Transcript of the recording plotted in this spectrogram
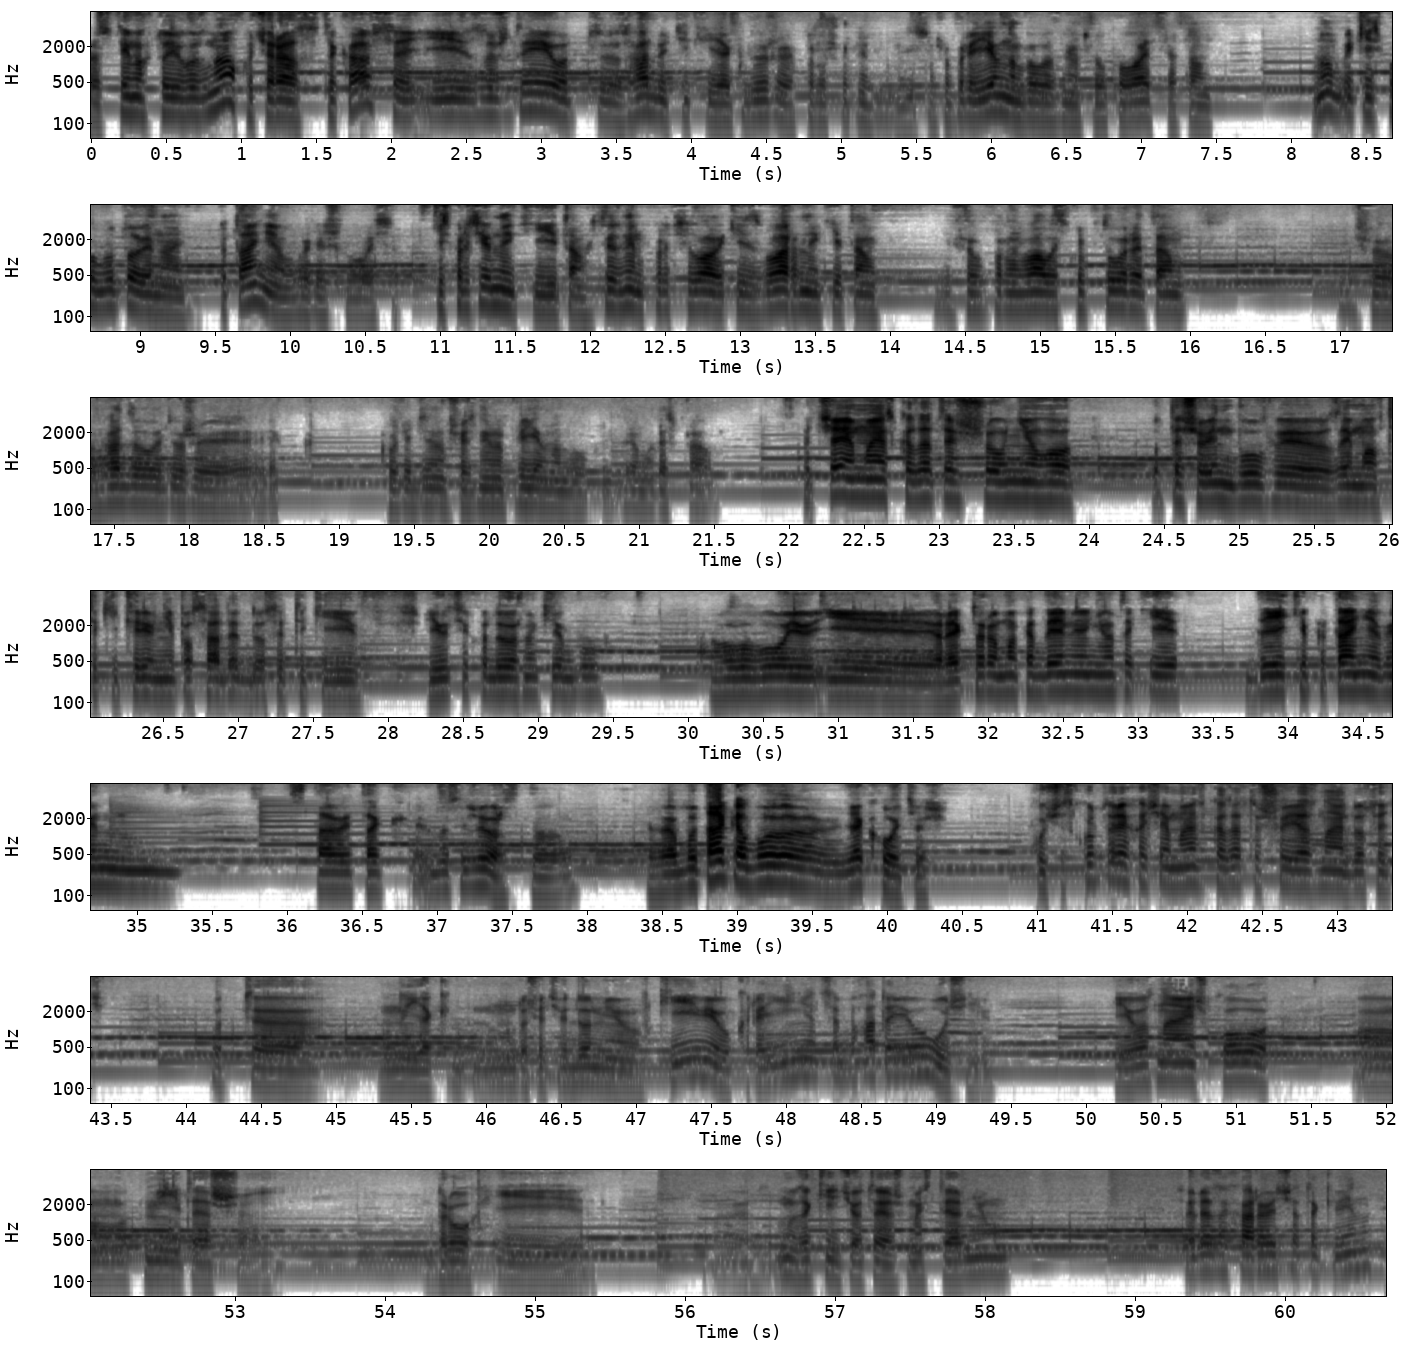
З тими, хто його знав, хоч раз стикався, і завжди от згадую тільки як дуже хорошу людину. Що приємно було з ним спілкуватися там. Ну, якісь побутові навіть питання вирішувалися. Якісь працівники, там, хто з ним працював, якісь зварники, там, що формували скульптури, там, що згадували дуже як людину, що з ними приємно було підтримати справу. Хоча я маю сказати, що у нього от те, що він був, е, займав такі керівні посади, досить такі в спілці художників був головою і ректором академії у нього такі деякі питання він ставить так досить жорстко. Або так, або як хочеш. Куча скульпторів, хоча я маю сказати, що я знаю досить, от е, вони як ну, досить відомі в Києві, в Україні, це багато його учнів. Його знають школу, от мій теж друг і е, ну, закінчив теж майстерню Сергія Захаровича, так він.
